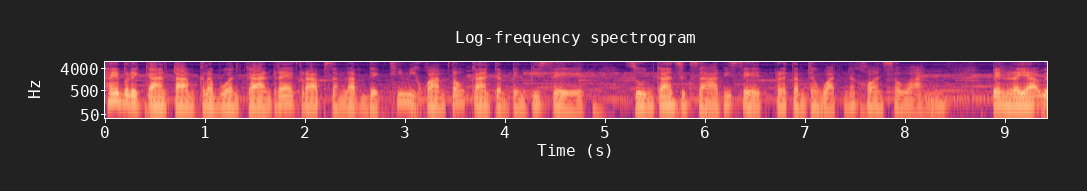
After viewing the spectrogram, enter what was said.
ให้บริการตามกระบวนการแรกรับสำหรับเด็กที่มีความต้องการจำเป็นพิเศษ ศูนย์การศึกษาพิเศษประจำจังหวัดนครสวรรค์ เป็นระยะเว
